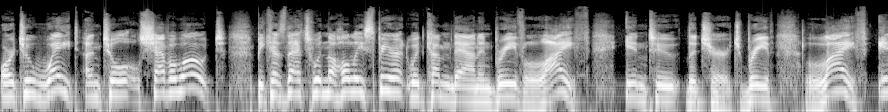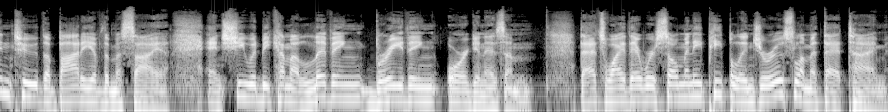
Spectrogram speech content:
or to wait until Shavuot, because that's when the Holy Spirit would come down and breathe life into the church, breathe life into the body of the Messiah, and she would become a living, breathing organism. That's why there were so many people in Jerusalem at that time,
